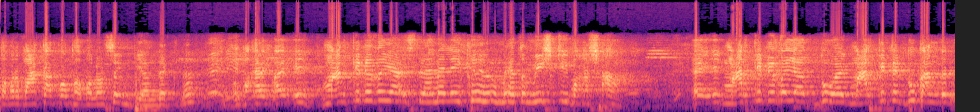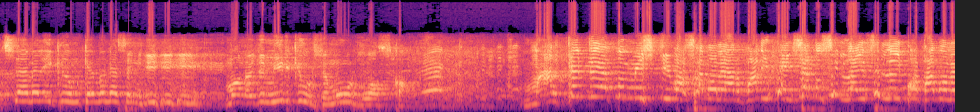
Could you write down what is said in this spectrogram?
তোমার বাঁকা কথা বলার চ্যাম্পিয়ন দেখ না। মার্কেটে যাই আলাইকুম এত মিষ্টি ভাষা। দোকানদার মনে হয় মিরকি উঠছে মিষ্টি বলে আর বাড়িতে কথা বলে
